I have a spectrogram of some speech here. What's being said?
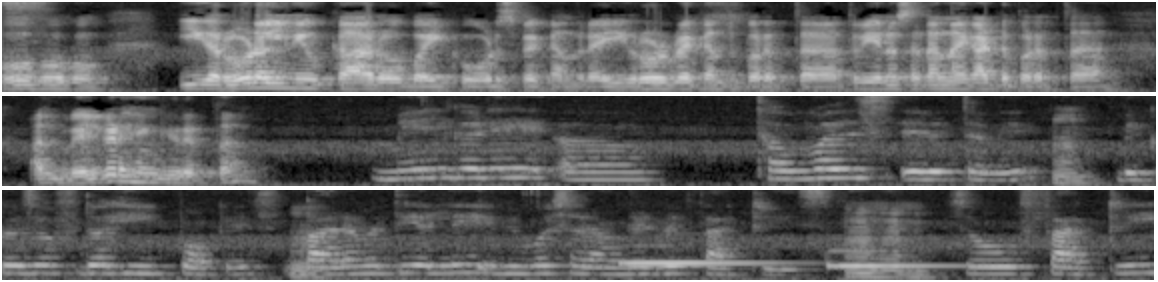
ಓಹೋ ಹೋ ಈಗ ರೋಡಲ್ಲಿ ನೀವು ಕಾರು ಬೈಕ್ ಓಡಿಸ್ಬೇಕಂದ್ರೆ ಈಗ ರೋಡ್ ಬೇಕಂತ ಬರುತ್ತಾ ಅಥವಾ ಏನೋ ಸಡನ್ ಆಗಿ ಅಡ್ಡ ಬರುತ್ತಾ ಅಲ್ಲಿ ಮೇಲ್ಗಡೆ ಹೆಂಗಿರುತ್ತಾ? ಮೇಲ್ಗಡೆ ಥರ್ಮಲ್ಸ್ ಇರುತ್ತವೆ because of the heat pockets. ಬಾರಾಮತಿಯಲ್ಲಿ we were surrounded with factories so factory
